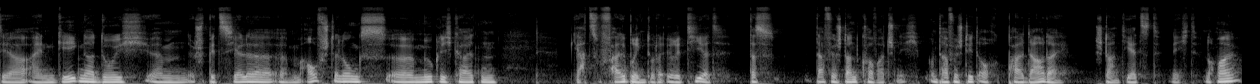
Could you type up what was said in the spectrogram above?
der einen Gegner durch ähm, spezielle ähm, Aufstellungsmöglichkeiten ja, zu Fall bringt oder irritiert. Das, dafür stand Kovac nicht. Und dafür steht auch Paul Dardai, stand jetzt nicht. Nochmal,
